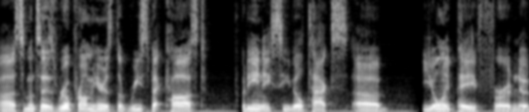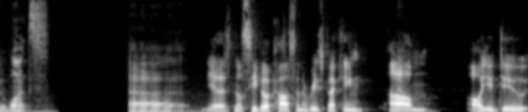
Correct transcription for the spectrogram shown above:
Uh, someone says real problem here is the respec cost. Putting a C bill tax, uh, you only pay for a node once. Uh, Yeah, there's no C-bill cost in a respecking. Um, all you do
